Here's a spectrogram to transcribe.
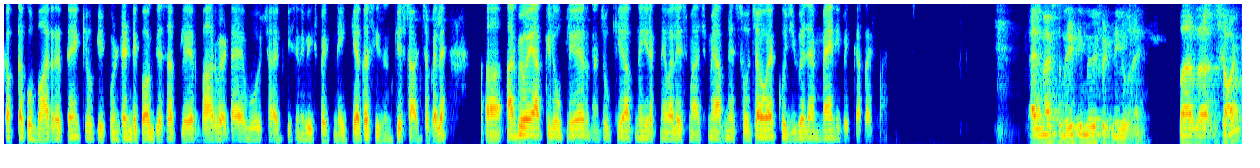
कब तक वो बाहर रहते हैं क्योंकि क्विंटन डिकॉक जैसा प्लेयर बाहर बैठा है वो शायद किसी ने भी एक्सपेक्ट नहीं किया था सीज़न के स्टार्ट से पहले। आरपी भाई आपके लिए प्लेयर जो कि आप नहीं रखने वाले इस मैच में। आपने सोचा हुआ है कुछ भी वजह मैं नहीं पिक कर रहा इस मैच काइल मैच तो मेरी टीम में भी फिट नहीं हो रहे हैं। पर शॉर्ट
